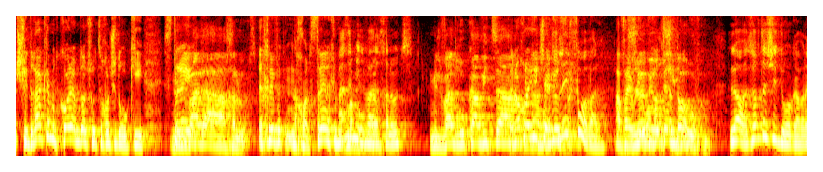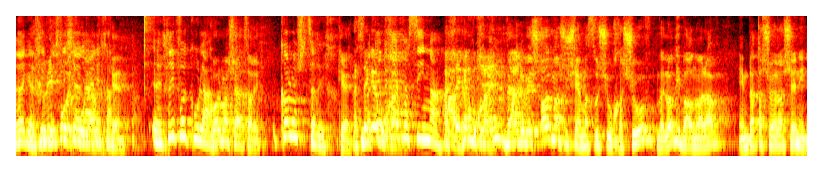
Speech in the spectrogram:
שדרגתם את כל העמדות שהוא צריך להיות שדרוג, כי סטריין, מלבד החלוץ. החליף את, נכון, סטריין החליף מה את זה מבוקה. מלבד החלוץ? מלבד רוקאביצה. אתה לא יכול להגיד שהביאו... החליפו, אבל. אבל הם לא הביאו יותר טוב. לא, עזוב את השדרוג, אבל רגע, יש לי החליפו את שאלה אליך. כן. החליפו את כולם. כל מה שהיה צריך. כל מה שצריך. כן. הסגל מכבי מוכן. חיפה סיימה. הסגל אה, מוכן. כן, ואגב, יש עוד משהו שהם עשו שהוא חשוב, ולא דיברנו עליו, עמדת השוער השני.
